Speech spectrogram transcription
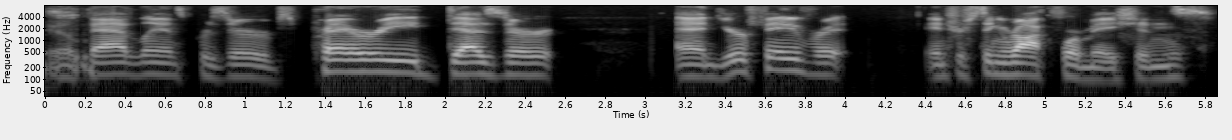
Yep. Badlands preserves prairie, desert, and your favorite interesting rock formations.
